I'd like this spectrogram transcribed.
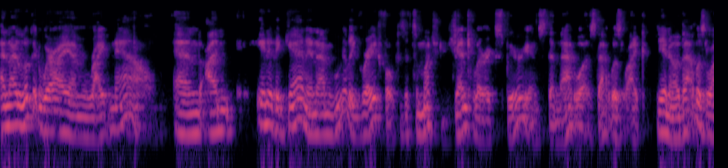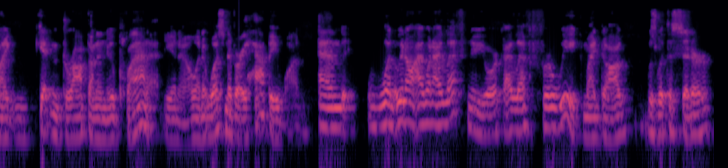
and I look at where I am right now, and I'm in it again, and I'm really grateful because it's a much gentler experience than that was. That was like, you know, that was like getting dropped on a new planet, you know, and it wasn't a very happy one. And when you know, I when I left New York, I left for a week. My dog was with the sitter.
